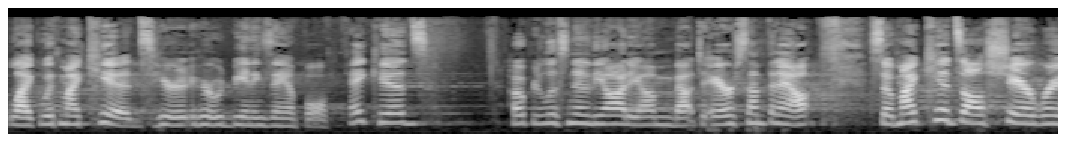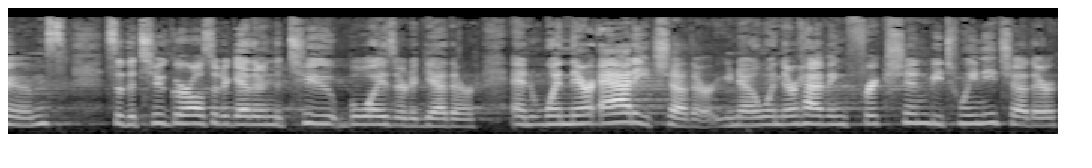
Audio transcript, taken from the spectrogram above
like with my kids, here, here would be an example. Hey, kids, Hope you're listening to the audio. I'm about to air something out. So my kids all share rooms. So the two girls are together and the two boys are together. And when they're at each other, you know, when they're having friction between each other,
